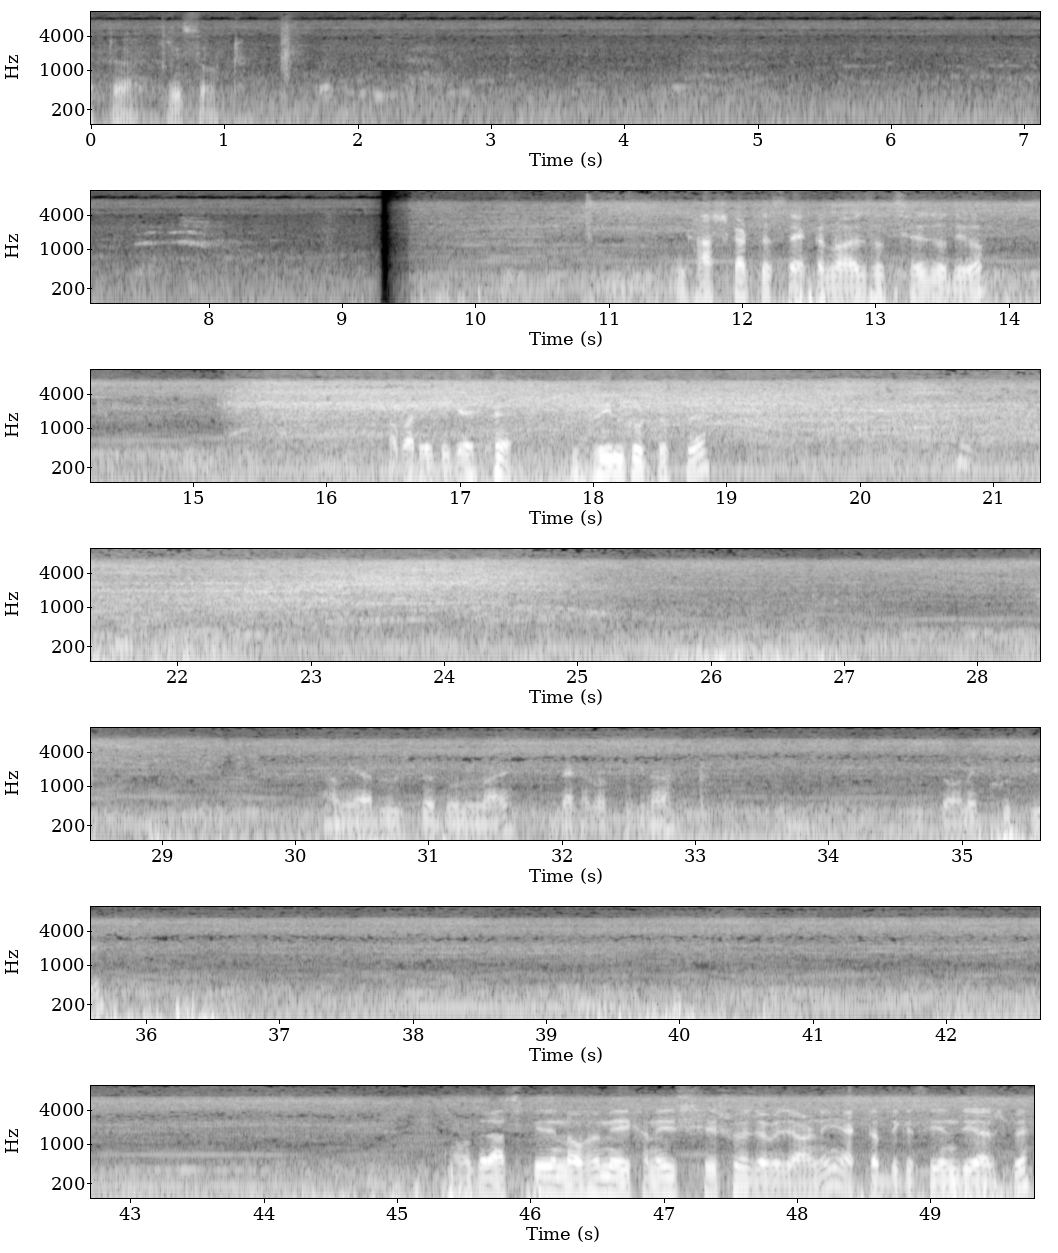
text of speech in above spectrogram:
একটা রিসোর্ট ঘাস কাটতেছে, একটা নয়েজ হচ্ছে যদিও। আবার এদিকে ড্রিল করতেছে। আমি আর রুশটা দোলনায় দেখা যাচ্ছে কিনা। অনেক খুশি। আমাদের আজকে নভেমে এখানেই শেষ হয়ে যাবে জার্নি। একটার দিকে সিএনজি আসবে।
